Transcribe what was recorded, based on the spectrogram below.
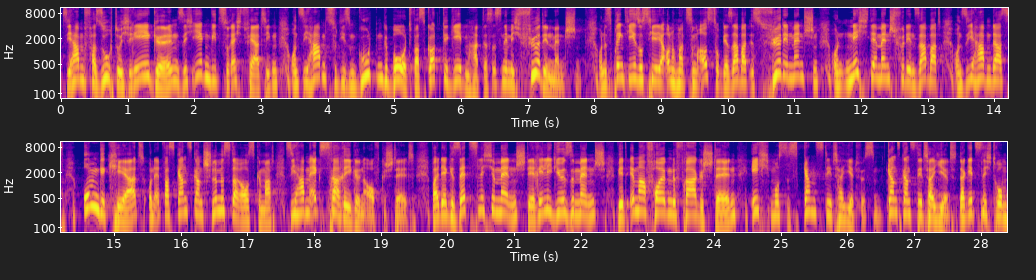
sie haben versucht, durch Regeln sich irgendwie zu rechtfertigen und sie haben zu diesem guten Gebot, was Gott gegeben hat, das ist nämlich für den Menschen. Und es bringt Jesus hier ja auch nochmal zum Ausdruck, der Sabbat ist für den Menschen und nicht der Mensch für den Sabbat. Und sie haben das umgekehrt und etwas ganz, ganz Schlimmes daraus gemacht. Sie haben extra Regeln aufgestellt, weil der gesetzliche Mensch, der religiöse Mensch, wird immer folgende Frage stellen. Ich muss es ganz detailliert wissen. Ganz, ganz detailliert. Da geht es nicht darum,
